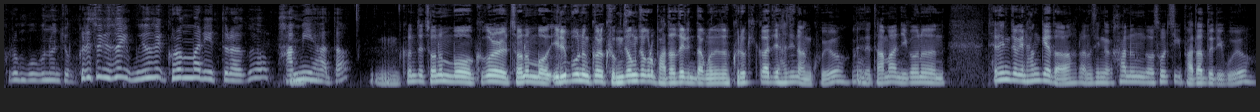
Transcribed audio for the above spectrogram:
그런 부분은 좀 그래서 요새 요새 그런 말이 있더라고요. 밤이하다. 음, 그런데 저는 뭐 그걸 저는 뭐 일부는 그걸 긍정적으로 받아들인다고는 그렇게까지 하진 않고요. 근데 네. 다만 이거는 태생적인 한계다라는 생각하는 거 솔직히 받아들이고요.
